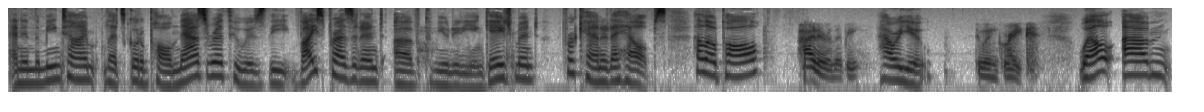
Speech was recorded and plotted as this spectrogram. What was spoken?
And in the meantime, let's go to Paul Nazareth, who is the Vice President of Community Engagement for Canada Helps. Hello, Paul. Hi there, Libby. How are you? Doing great. Well, um,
